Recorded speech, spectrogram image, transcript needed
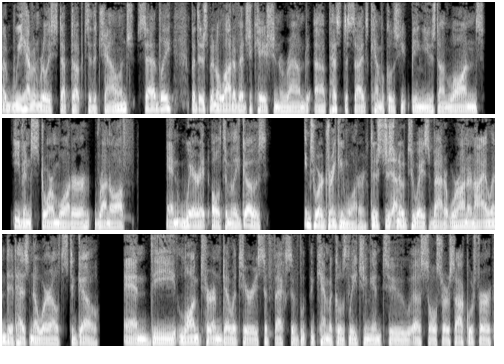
Uh, we haven't really stepped up to the challenge, sadly, but there's been a lot of education around uh, pesticides, chemicals being used on lawns, even stormwater runoff, and where it ultimately goes into our drinking water. There's just yeah. no two ways about it. We're on an island; it has nowhere else to go and the long-term deleterious effects of the chemicals leaching into a sole source aquifer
